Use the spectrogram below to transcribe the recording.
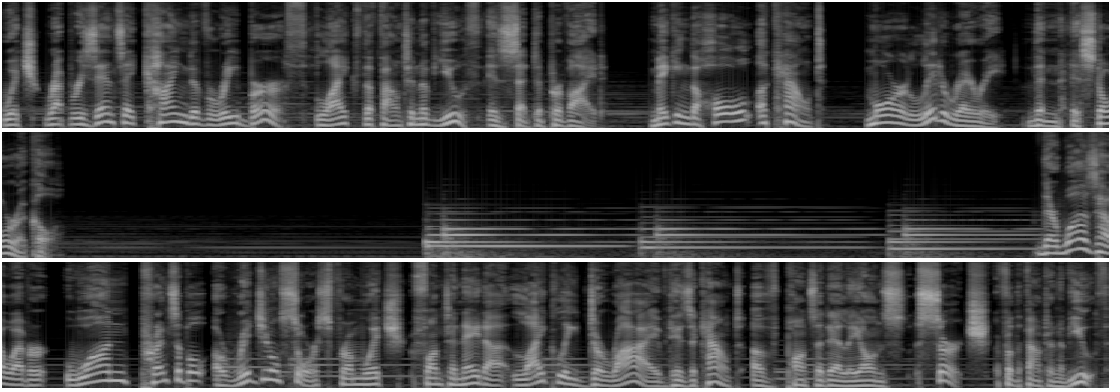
which represents a kind of rebirth like the Fountain of Youth is said to provide, making the whole account more literary than historical. There was, however, one principal original source from which Fontaneda likely derived his account of Ponce de Leon's search for the Fountain of Youth,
